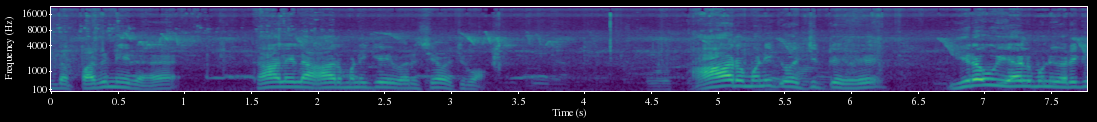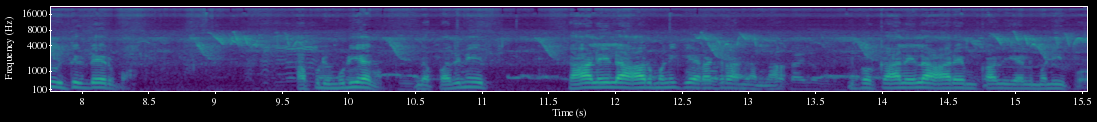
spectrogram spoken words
இந்த பதநீரை காலையில் ஆறு மணிக்கு வரிசையாக வச்சுருவோம். ஆறு மணிக்கு வச்சுட்டு இரவு ஏழு மணி வரைக்கும் விற்றுக்கிட்டே இருப்போம். அப்படி முடியாது. இந்த பதினீர் காலையில் ஆறு மணிக்கு இறக்குறாங்கன்னா இப்போ காலையில் ஆறே முக்கால் ஏழு மணி இப்போ.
